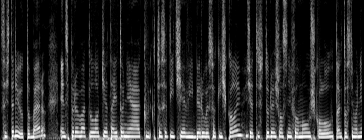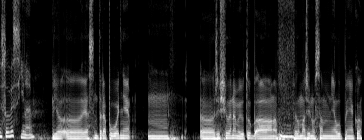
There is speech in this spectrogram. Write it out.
Jsi tedy youtuber. Inspirovalo tě tady to nějak, co se týče výběru vysoké školy? Že ty studuješ vlastně filmovou školu, tak to s tím hodně souvisí, ne? Jo, uh, já jsem teda původně mm, uh, řešil jenom YouTube a na mm. filmařinu jsem měl úplně jako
